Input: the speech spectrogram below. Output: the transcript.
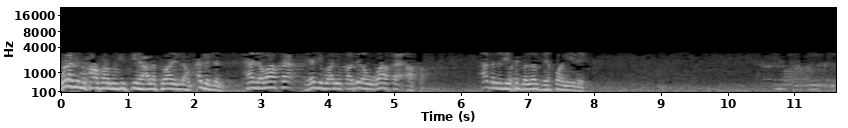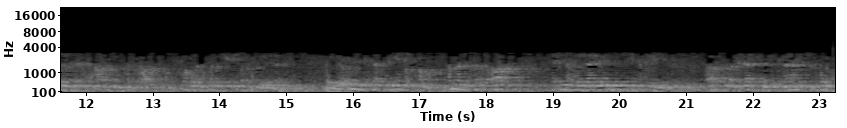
ولا بمحاضرة نجيب فيها على سؤال لهم ابدا. هذا واقع يجب أن يقابله واقع آخر. هذا الذي يحب أن انبه إخواني إليه فانه لا يؤمن بحقه ويقبل بذلك الايمان قول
